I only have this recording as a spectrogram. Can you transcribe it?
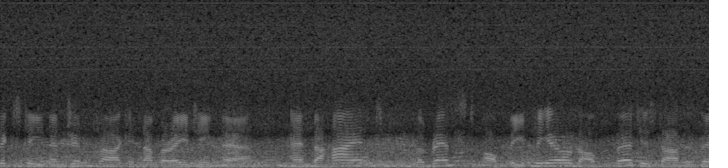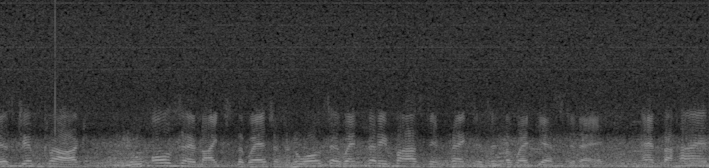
16 and Jim Clark in number 18 there. And behind the rest of the field of 30 starters, there's Jim Clark, who also likes the wet and who also went very fast in practice in the wet yesterday. And behind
